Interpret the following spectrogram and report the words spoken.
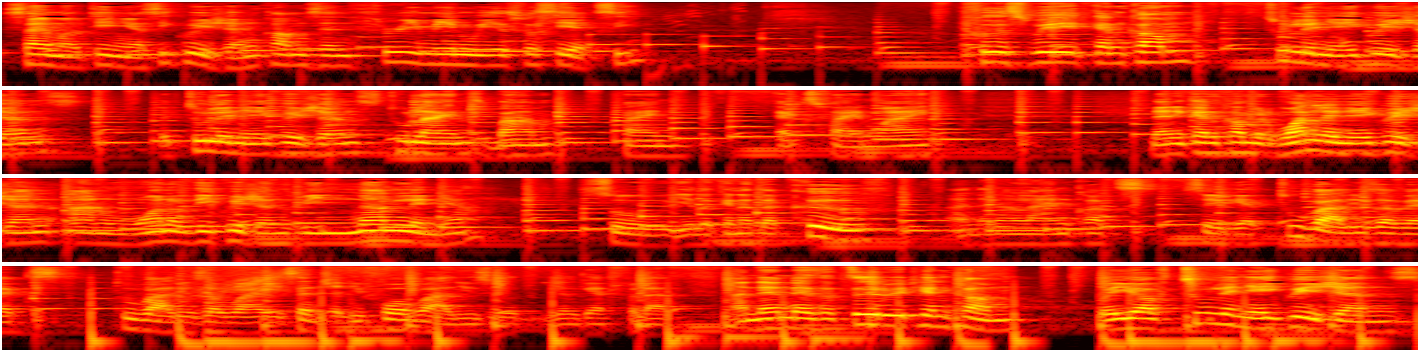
simultaneous equation comes in three main ways for CXC. First way it can come, two linear equations. With two linear equations, two lines, bam, find x, find y. Then it can come with one linear equation and one of the equations being non-linear. So you're looking at a curve and then a line cuts. So you get two values of x, two values of y, essentially four values you'll, you'll get for that. And then there's a third way it can come where you have two linear equations,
